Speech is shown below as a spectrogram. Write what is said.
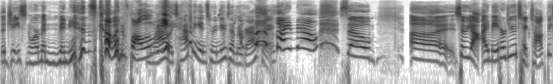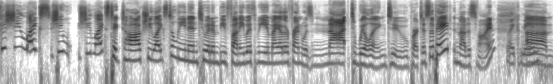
the Jace Norman minions come and follow me. Wow, tapping into a new demographic. I know. So uh so yeah, I made her do a TikTok because she likes she she likes TikTok. She likes to lean into it and be funny with me. And my other friend was not willing to participate, and that is fine. Like me. Um,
